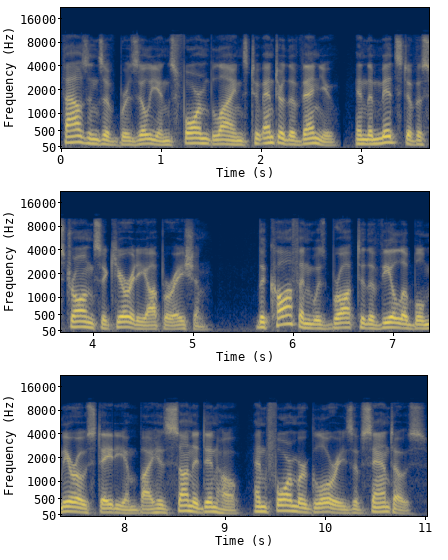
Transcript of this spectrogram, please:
thousands of Brazilians formed lines to enter the venue in the midst of a strong security operation. The coffin was brought to the Vila Belmiro Stadium by his son Edinho and former glories of Santos.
